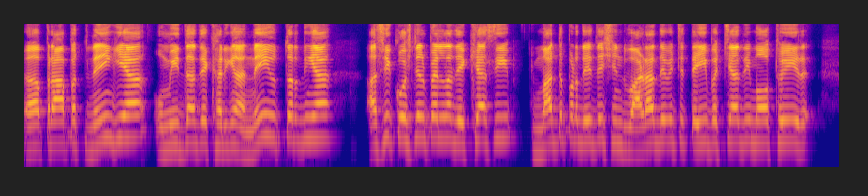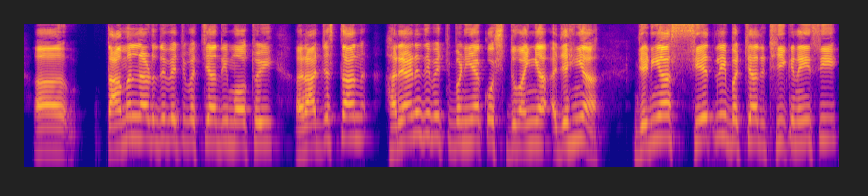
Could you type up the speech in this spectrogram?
ਪ੍ਰਾਪਤ ਨਹੀਂ ਗਿਆ ਉਮੀਦਾਂ ਤੇ ਖਰੀਆਂ ਨਹੀਂ ਉਤਰਦੀਆਂ। ਅਸੀਂ ਕੁਝ ਦਿਨ ਪਹਿਲਾਂ ਦੇਖਿਆ ਸੀ ਮੱਧ ਪ੍ਰਦੇਸ਼ ਦੇ ਛਿੰਦਵਾੜਾ ਦੇ ਵਿੱਚ 23 ਬੱਚਿਆਂ ਦੀ ਮੌਤ ਹੋਈ ਤਾਮਿਲਨਾਡੂ ਦੇ ਵਿੱਚ ਬੱਚਿਆਂ ਦੀ ਮੌਤ ਹੋਈ, ਰਾਜਸਥਾਨ, ਹਰਿਆਣੇ ਦੇ ਵਿੱਚ ਬਣੀਆਂ ਕੁਝ ਦਵਾਈਆਂ ਅਜਿਹੀਆਂ, ਜਿਹੜੀਆਂ ਸਿਹਤ ਲਈ ਬੱਚਿਆਂ ਦੀ ਠੀਕ ਨਹੀਂ ਸੀ।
